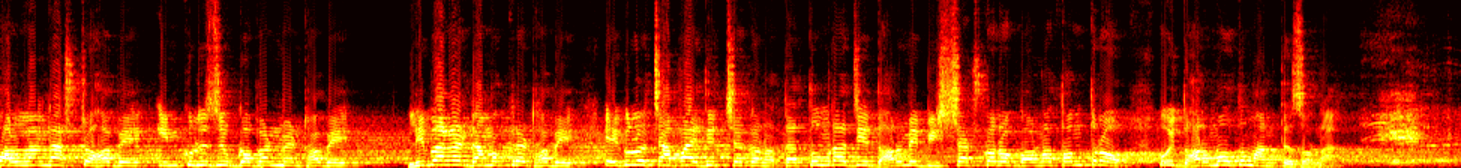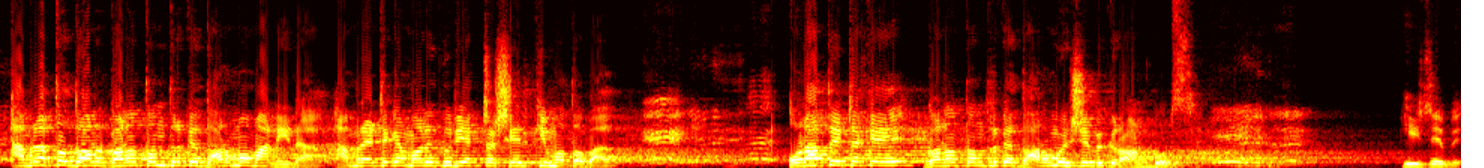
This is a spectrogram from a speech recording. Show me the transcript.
কল্যাণ রাষ্ট্র হবে ইনক্লুসিভ গভর্নমেন্ট হবে লিবারেল ডেমোক্রেট হবে, এগুলো চাপায় দিচ্ছে কেন? তা তোমরা যে ধর্মে বিশ্বাস করো, গণতন্ত্র, ওই ধর্মও তো মানতেছো না। আমরা তো গণতন্ত্রকে ধর্ম মানি না। আমরা এটাকে মনে করি একটা শেরকি মতবাদ। ওরা তো এটাকে গণতন্ত্রকে ধর্ম হিসেবে গ্রহণ করছে। কি হিসেবে?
